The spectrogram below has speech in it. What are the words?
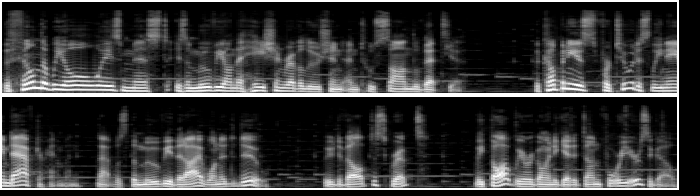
The film that we always missed is a movie on the Haitian Revolution and Toussaint Louverture. The company is fortuitously named after him, and that was the movie that I wanted to do. We've developed a script. We thought we were going to get it done four years ago.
